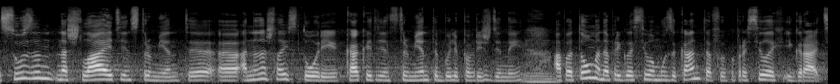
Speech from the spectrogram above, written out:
Сузан нашла эти инструменты, э, она нашла истории, как эти инструменты были повреждены, mm-hmm. а потом она пригласила музыкантов и попросила их играть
